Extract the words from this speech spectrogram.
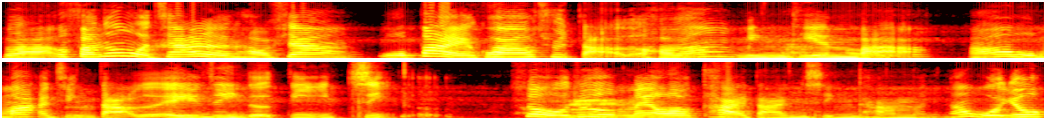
对啊，反正我家人好像，我爸也快要去打了，好像明天吧。然后我妈已经打了 AZ 的第一剂了。所以我就没有太担心他们，然后我又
